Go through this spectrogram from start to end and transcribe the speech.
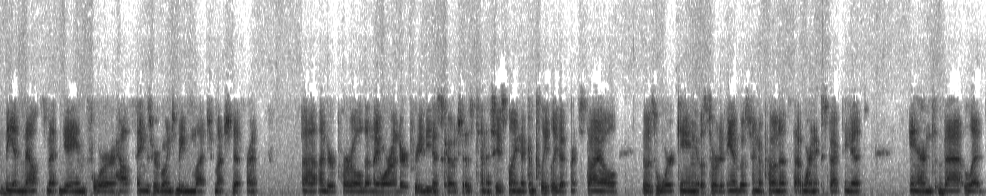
the announcement game for how things were going to be much, much different uh, under Pearl than they were under previous coaches. Tennessee was playing a completely different style. It was working, it was sort of ambushing opponents that weren't expecting it. And that led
